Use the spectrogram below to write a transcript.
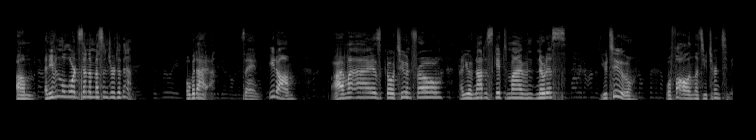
Um, and even the Lord sent a messenger to them, Obadiah, saying, Edom, I, my eyes go to and fro. You have not escaped my notice. You too will fall unless you turn to me.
